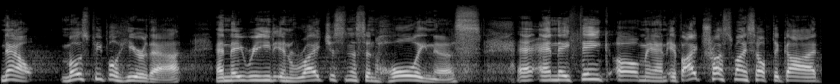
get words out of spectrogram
Now, most people hear that and they read in righteousness and holiness and, and they think, oh man, if I trust myself to God,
